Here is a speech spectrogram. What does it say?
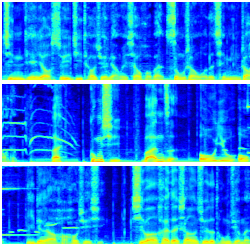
今天要随机挑选两位小伙伴送上我的签名照的，来，恭喜丸子 O U O，一定要好好学习，希望还在上学的同学们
